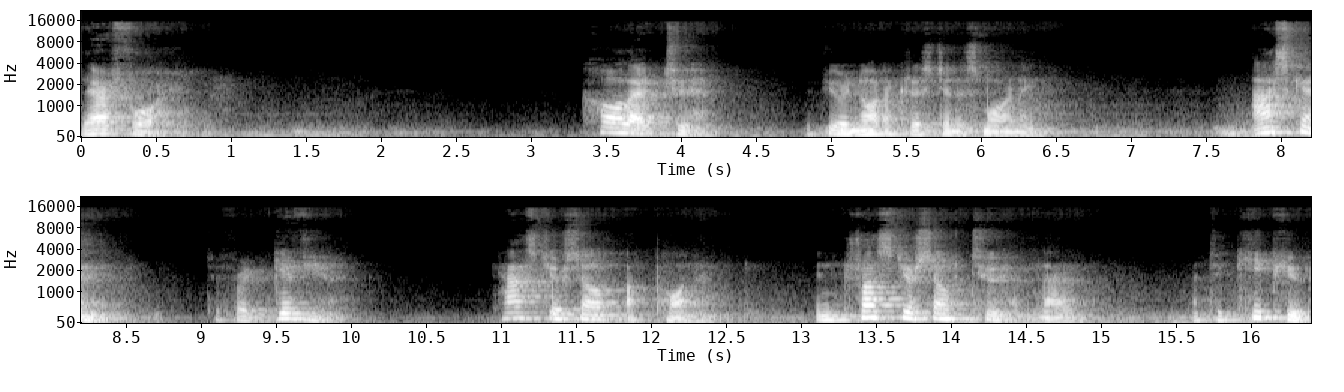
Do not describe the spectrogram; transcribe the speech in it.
Therefore, call out to Him if you are not a Christian this morning. Ask Him to forgive you. Cast yourself upon Him. Entrust yourself to Him now and to keep you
